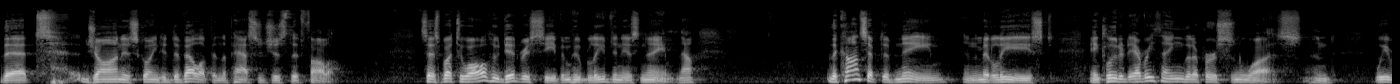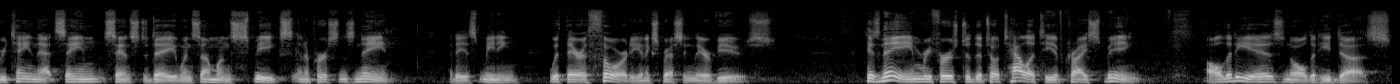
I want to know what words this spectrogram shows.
that John is going to develop in the passages that follow. It says, But to all who did receive him, who believed in his name. Now, the concept of name in the Middle East included everything that a person was. And we retain that same sense today when someone speaks in a person's name. That is, meaning with their authority and expressing their views. His name refers to the totality of Christ's being, all that he is and all that he does.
